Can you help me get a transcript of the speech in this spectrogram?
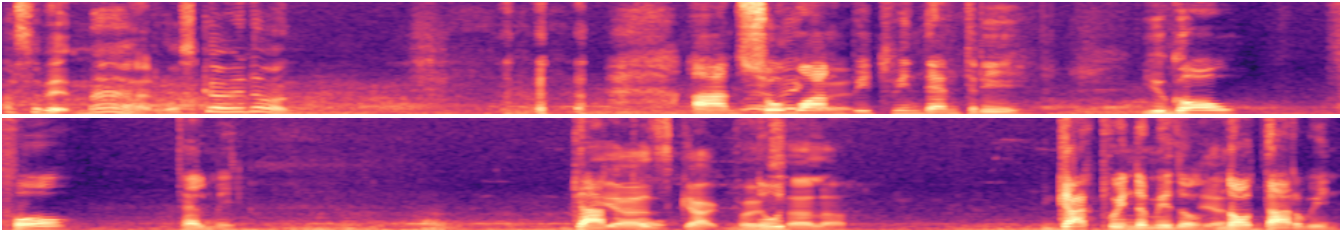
that's a bit mad. What's going on? and they someone between them three. You go for, tell me. Gakpo. Diaz, Gakpo, No- Salah. Gakpo in the middle, Yeah. not Darwin.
